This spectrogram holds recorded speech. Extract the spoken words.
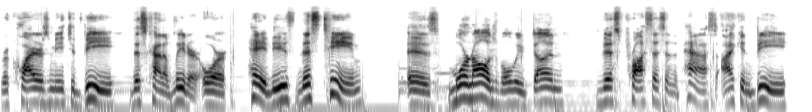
requires me to be this kind of leader or hey these this team is more knowledgeable. We've done this process in the past. I can be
